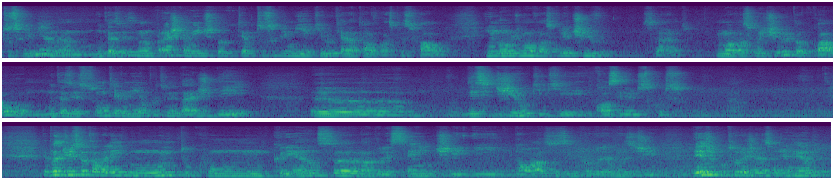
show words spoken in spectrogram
tu suprimia, não, muitas vezes não, praticamente todo o tempo tu suprimia aquilo que era a tua voz pessoal em nome de uma voz coletiva, certo? Uma voz coletiva, então, qual muitas vezes tu não teve nem a oportunidade de uh, decidir o que, que, qual seria o discurso. Depois disso eu trabalhei muito com criança, adolescente e idosos em programas de desde cultura e geração de renda.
